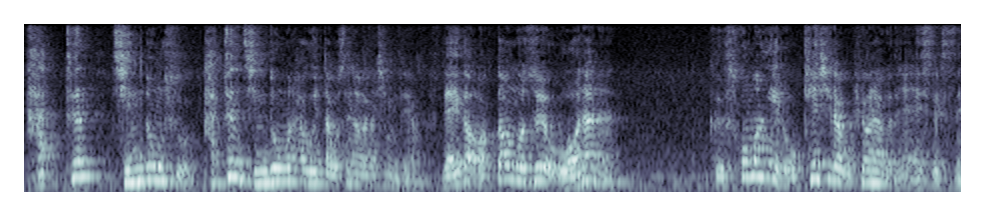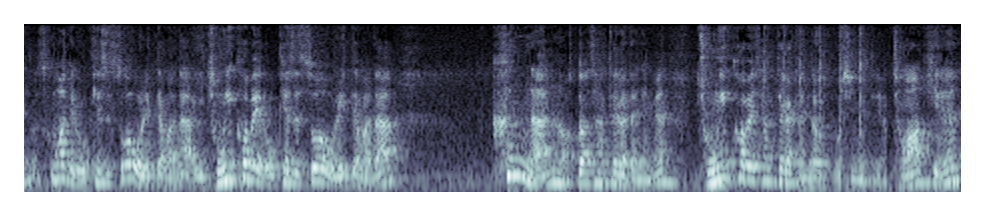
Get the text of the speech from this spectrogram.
같은 진동수, 같은 진동을 하고 있다고 생각을 하시면 돼요. 내가 어떤 것을 원하는 그 소망의 로켓이라고 표현하거든요. SX 선생님은 소망의 로켓을 쏘아 올릴 때마다 이 종이컵에 로켓을 쏘아 올릴 때마다 큰 나는 어떤 상태가 되냐면 종이컵의 상태가 된다고 보시면 돼요. 정확히는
